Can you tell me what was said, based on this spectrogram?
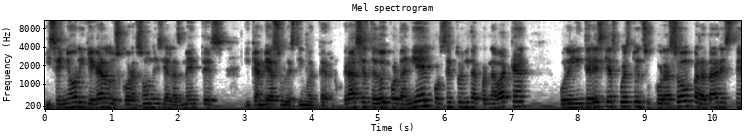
y, Señor, y llegar a los corazones y a las mentes y cambiar su destino eterno. Gracias te doy por Daniel, por Centro de Vida Cuernavaca por el interés que has puesto en su corazón para dar este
